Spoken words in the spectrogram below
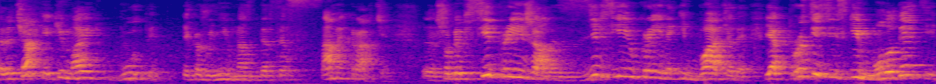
речах, які мають бути. Я кажу, ні, в нас буде все саме краще. Е, Щоб всі приїжджали зі всієї України і бачили, як прості сільські молодиці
